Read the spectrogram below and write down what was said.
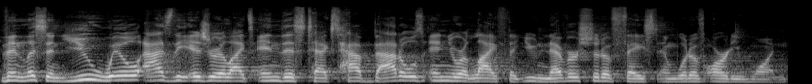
then listen, you will, as the Israelites in this text, have battles in your your life that you never should have faced and would have already won.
